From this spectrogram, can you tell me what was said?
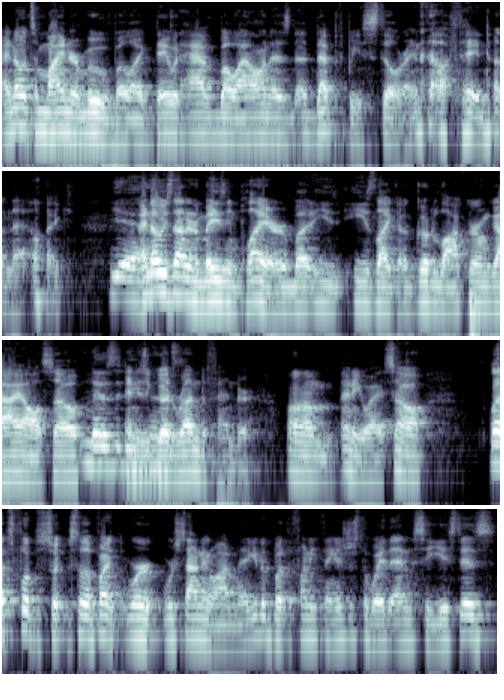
I know it's a minor move, but like they would have Beau Allen as a depth piece still right now if they had done that. Like. Yeah. I know he's not an amazing player, but he's he's like a good locker room guy also, and he's a good run defender. Um. Anyway, so let's flip the switch. So the funny, we're we're sounding a lot negative, but the funny thing is just the way the NFC East is.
